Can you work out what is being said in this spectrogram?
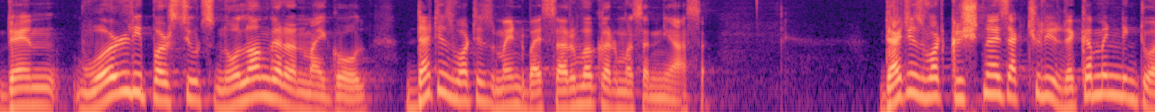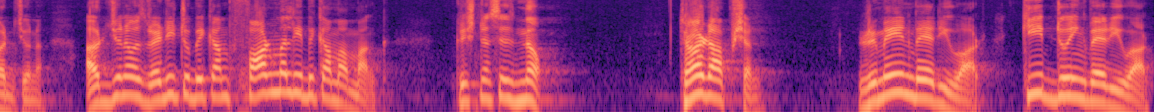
then worldly pursuits no longer are my goal. That is what is meant by sarva karma sannyasa. That is what Krishna is actually recommending to Arjuna. Arjuna was ready to become formally become a monk. Krishna says no. Third option, remain where you are. Keep doing where you are.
